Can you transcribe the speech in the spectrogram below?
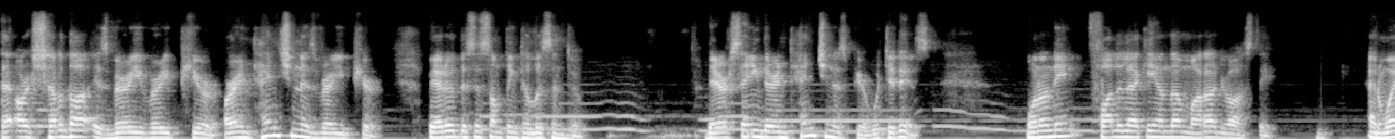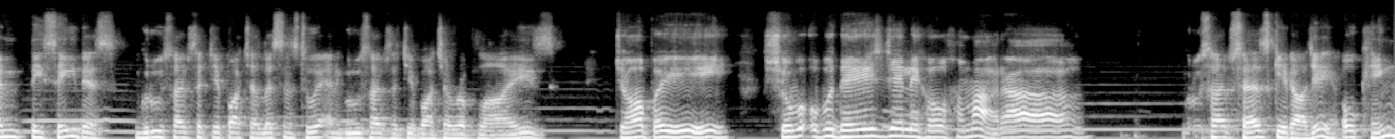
that our sharda is very very pure. Our intention is very pure. Pero this is something to listen to. They are saying their intention is pure which it is. And when they say this guru sahib sache paatshah listens to it and guru sahib sache paatshah replies. ਚੌਪਈ ਸ਼ੁਭ ਉਪਦੇਸ਼ ਜੇ ਲਿਹੋ ਹਮਾਰਾ ਗੁਰੂ ਸਾਹਿਬ says ਕਿ ਰਾਜੇ o king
